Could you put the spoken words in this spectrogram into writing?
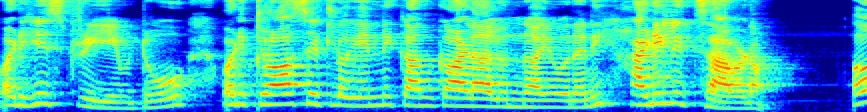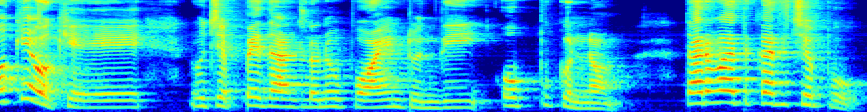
వాడి హిస్టరీ ఏమిటో? వాడి క్లాసెట్లో ఎన్ని కంకాళాలున్నాయోనని హడిలి చావడం. Okay okay. నువ్వు చెప్పే దాంట్లో నువ్వు పాయింట్ ఉంది ఒప్పుకున్నాం. తర్వాత కథ చెప్పు.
